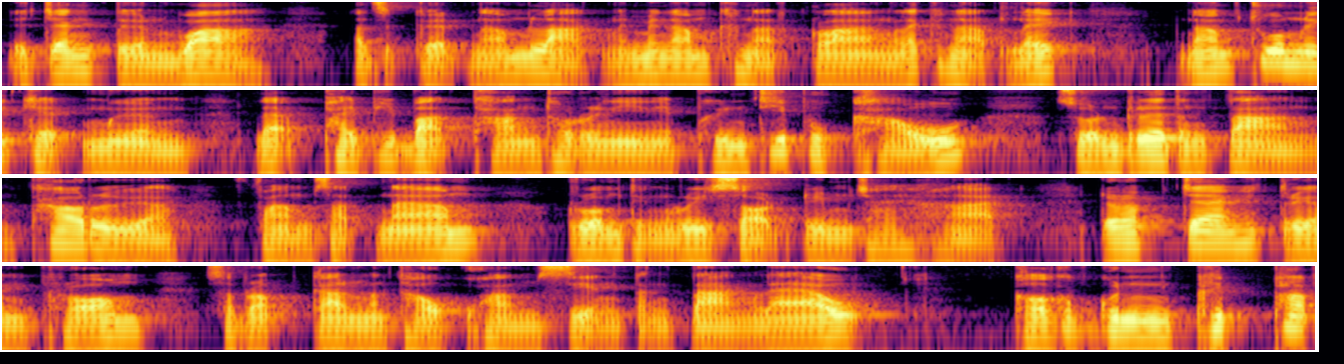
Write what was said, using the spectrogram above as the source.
ได้แจ้งเตือนว่าอาจจะเกิดน้ำหลากในแม่น้ำขนาดกลางและขนาดเล็ก น้ำท่วมในเขตเมือง และภัยพิบัติทางธรณีในพื้นที่ภูเขาส่วนเรือต่างๆ ท่าเรือ ฟาร์มสัตว์น้ำรวมถึงรีสอร์ทริมชายหาด ได้รับแจ้งให้เตรียมพร้อมสำหรับการบรรเทาความเสี่ยงต่างๆ แล้ว ขอขอบคุณคลิปภาพ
